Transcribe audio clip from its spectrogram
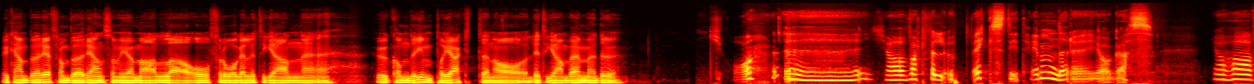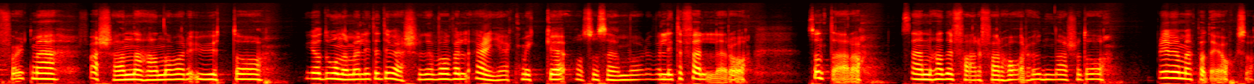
Vi kan börja från början som vi gör med alla och fråga lite grann eh, hur kom du in på jakten och lite grann vem är du? Ja, eh, jag har varit väl uppväxt i ett hem där det jagas. Jag har följt med farsan när han har varit ute och jag har med lite diverse. Det var väl älgjakt mycket och så sen var det väl lite fällor och sånt där. Sen hade farfar harhundar så då blev jag med på det också.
